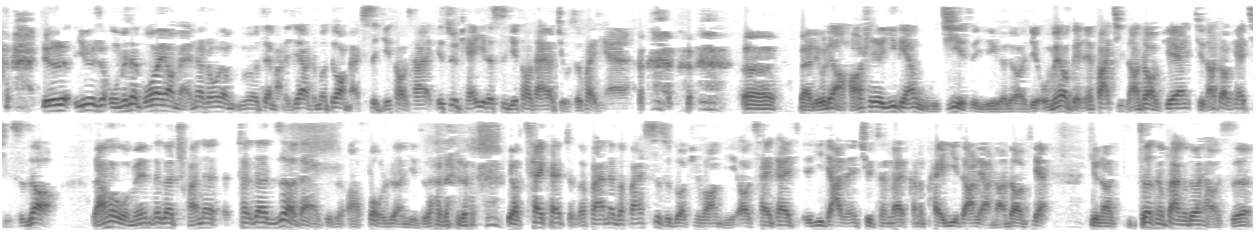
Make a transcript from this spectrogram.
就是因为是我们在国外要买，那时候在马来西亚什么都要买四级套餐，最便宜的四级套餐要九十块钱，呃，买流量好像是一点五 G 是一个多少 G，我们要给人发几张照片，几张照片几十兆。然后我们那个船的，它在热带就是啊暴热，你知道那时候要拆开整个帆，那个帆四十多平方米，要拆开一家人去整个可能拍一张两张照片，就那折腾半个多小时，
